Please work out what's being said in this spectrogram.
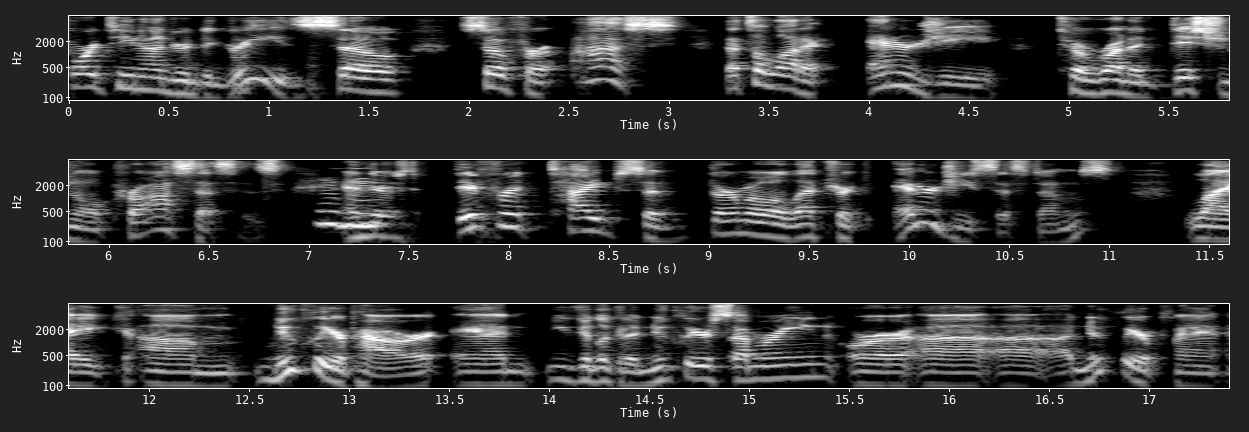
1400 degrees. So, so for us, that's a lot of energy to run additional processes. Mm-hmm. And there's different types of thermoelectric energy systems like um, nuclear power. And you could look at a nuclear submarine or a, a nuclear plant.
